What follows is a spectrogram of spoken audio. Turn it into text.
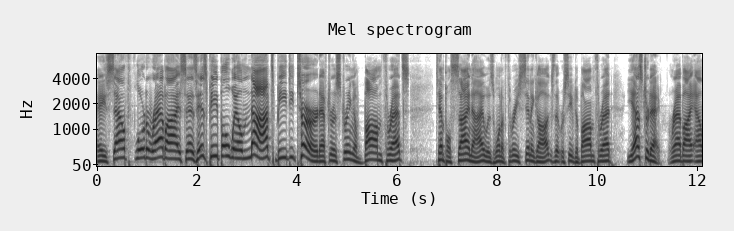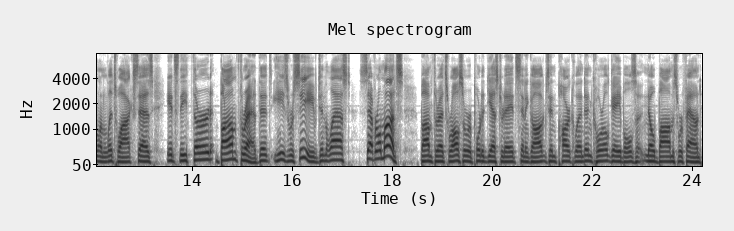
A South Florida rabbi says his people will not be deterred after a string of bomb threats. Temple Sinai was one of three synagogues that received a bomb threat yesterday. Rabbi Alan Litwak says it's the third bomb threat that he's received in the last several months. Bomb threats were also reported yesterday at synagogues in Parkland and Coral Gables. No bombs were found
